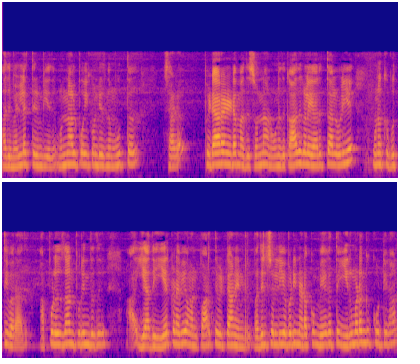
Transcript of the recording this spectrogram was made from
அது மெல்லத் திரும்பியது. முன்னால் போய்க் கொண்டிருந்த மூத்த பிடாரனிடம் அது சொன்னான் உனது காதுகளை அறுத்தால் ஒழிய உனக்குப் புத்தி வராது. அப்பொழுதுதான் புரிந்தது அதை ஏற்கனவே அவன் பார்த்து விட்டான் என்று. பதில் சொல்லியபடி நடக்கும் வேகத்தை இருமடங்கு கூட்டினான்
